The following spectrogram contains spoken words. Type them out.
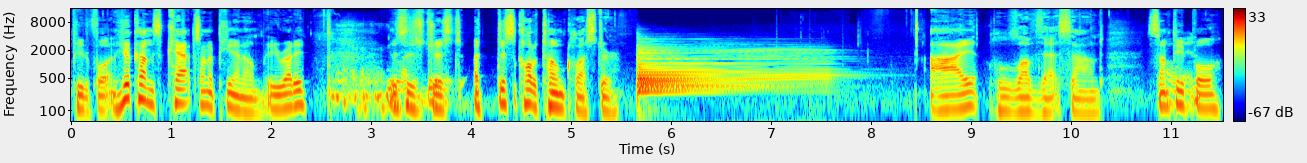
Beautiful. And here comes Cats on a Piano. Are you ready? This is just a, this is called a tone cluster. I love that sound. Some All in. people.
